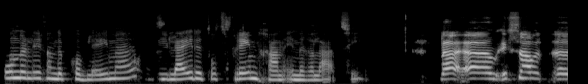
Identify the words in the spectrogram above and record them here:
onderliggende problemen die leiden tot vreemdgaan in de relatie? Nou, um, ik zou het uh,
